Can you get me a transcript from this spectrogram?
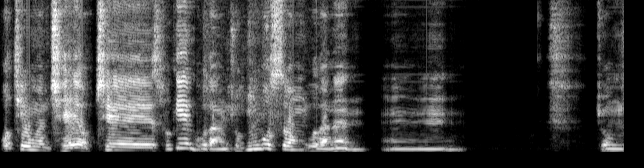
어떻게 보면 제 업체 소개보다는 좀 홍보성보다는 음, 좀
